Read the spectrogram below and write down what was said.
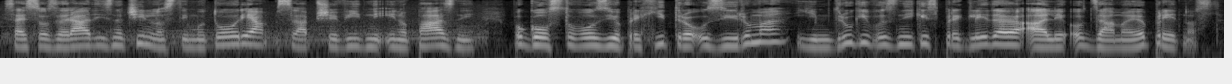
saj so zaradi značilnosti motorja slabše vidni in opazni, pogosto vozijo prehitro oziroma jim drugi vozniki spregledajo ali odzamajo prednost.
